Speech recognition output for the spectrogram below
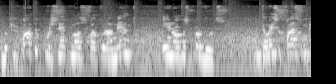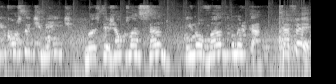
do que 4% do nosso faturamento em novos produtos. Então isso faz com que constantemente nós estejamos lançando e inovando no mercado. Cefe,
